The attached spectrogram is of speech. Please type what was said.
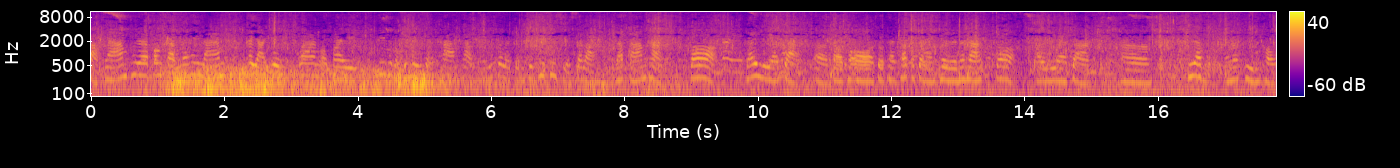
ปากน้ำเพื่อป้องกันไม่ให้น้ำขยายวงกว้างออกไปที่ถนนพิบูลสงครามค่ะตรงนี้ก็เลยเป็นพื้นที่ที่เสียสละรับน้ำค่ะก็ได้เรือจากเอ่อตทตัวแทนพระประจำอำเภอนะคะ ก็เอาเรือจากเอ่อเพื่อนนะคะทีมของ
